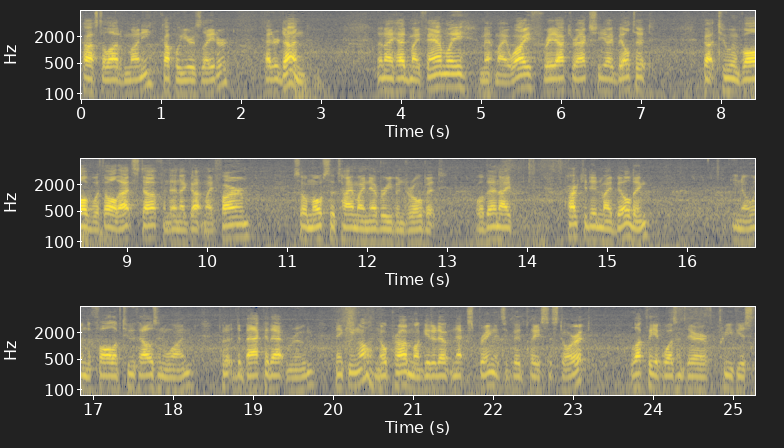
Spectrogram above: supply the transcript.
Cost a lot of money. A couple years later, had her done. Then I had my family, met my wife right after actually I built it. Got too involved with all that stuff, and then I got my farm. So most of the time I never even drove it. Well, then I parked it in my building, you know, in the fall of 2001, put it at the back of that room, thinking, oh, no problem, I'll get it out next spring. It's a good place to store it. Luckily, it wasn't there previous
